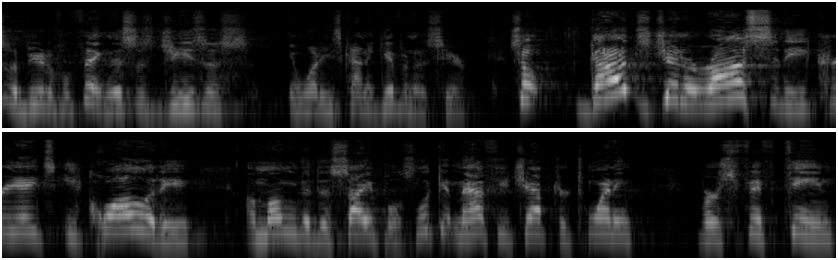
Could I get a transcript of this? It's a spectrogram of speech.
This is a beautiful thing. This is Jesus in what he's kind of given us here. So, God's generosity creates equality among the disciples. Look at Matthew chapter 20, verse 15.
